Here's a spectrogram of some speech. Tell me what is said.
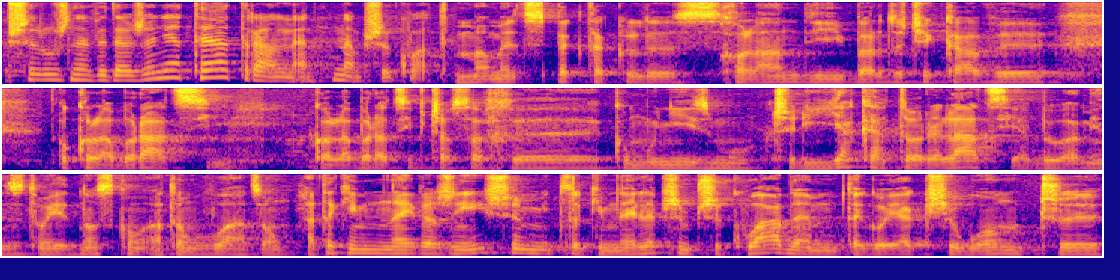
przeróżne wydarzenia teatralne na przykład. Mamy spektakl z Holandii, bardzo ciekawy, o kolaboracji. Kolaboracji w czasach e, komunizmu, czyli jaka to relacja była między tą jednostką a tą władzą. A takim najważniejszym takim najlepszym przykładem tego, jak się łączy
